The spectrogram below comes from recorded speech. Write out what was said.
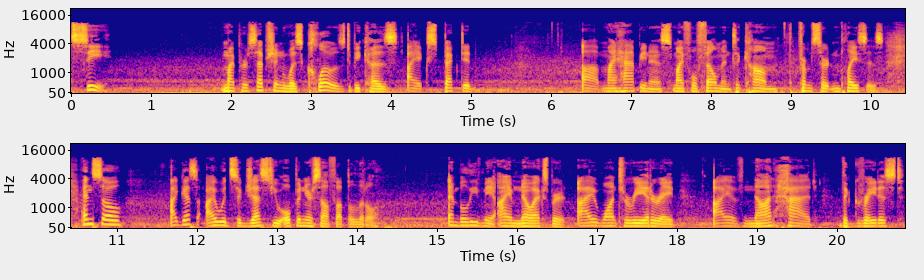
see. My perception was closed because I expected uh, my happiness, my fulfillment to come from certain places. And so I guess I would suggest you open yourself up a little. And believe me, I am no expert. I want to reiterate I have not had the greatest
